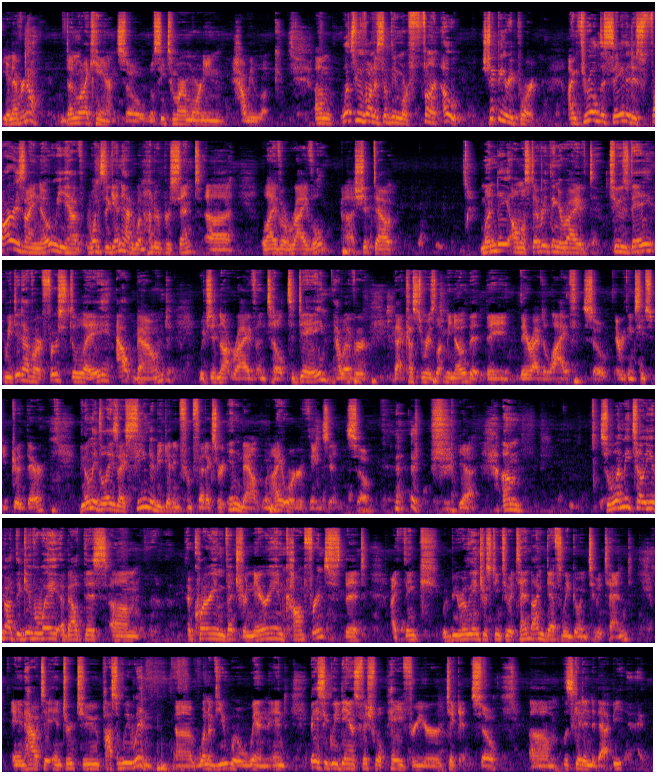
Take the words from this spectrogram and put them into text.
you never know. Done what I can. So we'll see tomorrow morning how we look. Um, let's move on to something more fun. Oh, shipping report. I'm thrilled to say that as far as I know, we have once again had 100% uh, live arrival, uh, shipped out Monday, almost everything arrived Tuesday. We did have our first delay outbound, which did not arrive until today. However, that customers let me know that they, they arrived alive, so everything seems to be good there. The only delays I seem to be getting from FedEx are inbound when I order things in. So, yeah. Um, so let me tell you about the giveaway about this um, aquarium veterinarian conference that I think would be really interesting to attend. I'm definitely going to attend, and how to enter to possibly win. Uh, one of you will win, and basically, Dan's Fish will pay for your ticket. So um, let's get into that.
